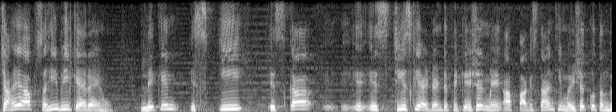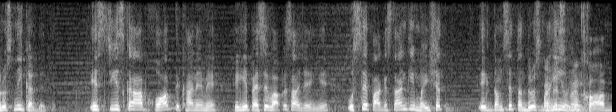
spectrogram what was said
چاہے آپ صحیح بھی کہہ رہے ہوں، لیکن اس کی، اس کا، اس چیز کی آئیڈینٹیفیکیشن میں آپ پاکستان کی معیشت کو تندرست نہیں کر دیتے۔ اس چیز کا آپ خواب دکھانے میں کہ یہ پیسے واپس آ جائیں گے اس سے پاکستان کی معیشت ایک دم سے تندرست نہیں ہو جائے خواب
